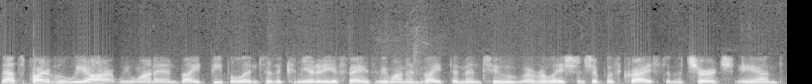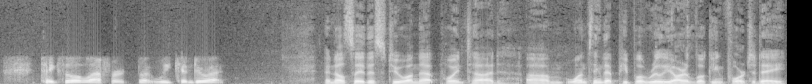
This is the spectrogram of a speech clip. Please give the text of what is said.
that's part of who we are. We want to invite people into the community of faith. We want to invite them into a relationship with Christ and the church, and it takes a little effort, but we can do it. And I'll say this too on that point, Todd. Um, one thing that people really are looking for today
